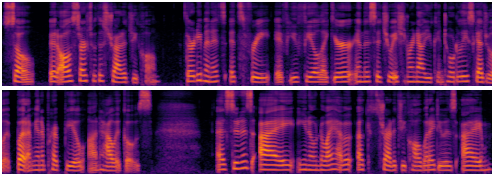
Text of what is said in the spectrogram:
So, it all starts with a strategy call. 30 minutes. It's free. If you feel like you're in this situation right now, you can totally schedule it, but I'm going to prep you on how it goes. As soon as I, you know, know I have a, a strategy call, what I do is I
